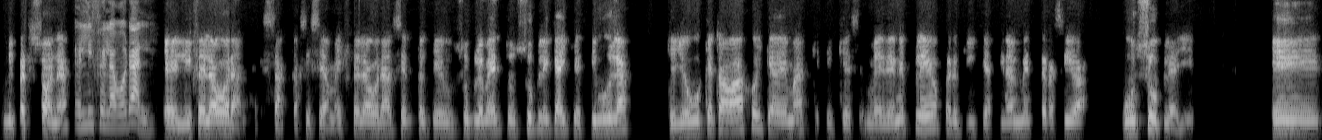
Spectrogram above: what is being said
mil personas. El IFE laboral. El IFE laboral, exacto, así se llama, IFE laboral, ¿cierto? Que es un suplemento, un suple que hay que estimula que yo busque trabajo y que además que, que me den empleo, pero que, que, finalmente reciba un suple allí. Eh,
